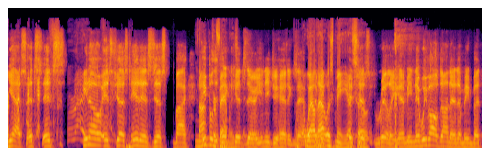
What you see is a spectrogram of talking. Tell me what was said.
Yes, it's it's Right. you know it's just it is just by Not people that take kids there. You need your head examined. well, I that mean, was me. it's so just really. I mean, we've all done it. I mean, but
